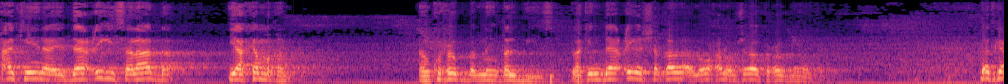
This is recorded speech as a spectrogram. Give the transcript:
Maxaa keenaya daacigii salaadda yaa ka maqan. Aan ku xoog badnayn qalbigiisa laakiin daaciga shaqada ama waxaan uu shaqada ku xoog badanta dadka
